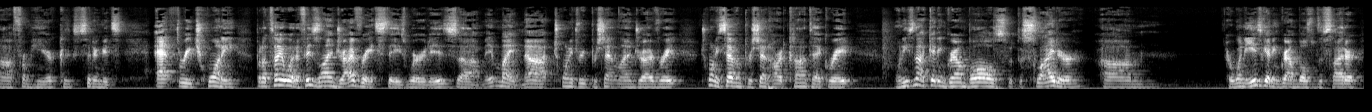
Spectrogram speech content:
uh, from here, considering it's at 320. But I'll tell you what, if his line drive rate stays where it is, um, it might not. 23% line drive rate, 27% hard contact rate. When he's not getting ground balls with the slider, um, or when he is getting ground balls with the slider,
